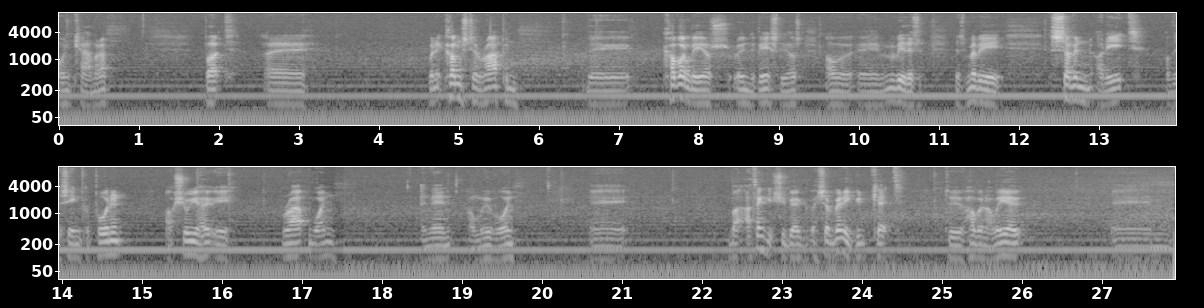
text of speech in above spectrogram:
on camera, but uh, when it comes to wrapping the cover layers around the base layers, I'll, uh, maybe there's there's maybe seven or eight of the same component. I'll show you how to wrap one and then I'll move on. Uh, but I think it should be a, it's a very good kit to have in a layout. Um,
